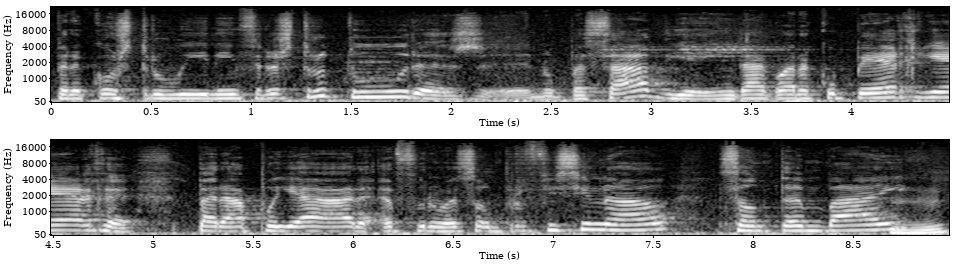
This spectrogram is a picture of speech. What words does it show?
para construir infraestruturas uh, no passado e ainda agora com o PRR para apoiar a formação profissional são também uhum.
